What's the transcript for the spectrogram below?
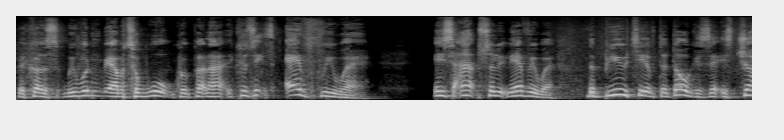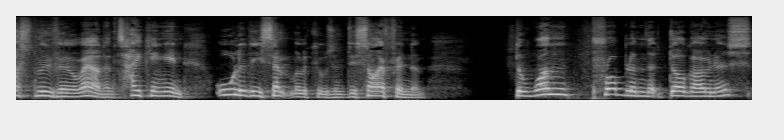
because we wouldn't be able to walk because it's everywhere. It's absolutely everywhere. The beauty of the dog is that it's just moving around and taking in all of these scent molecules and deciphering them the one problem that dog owners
